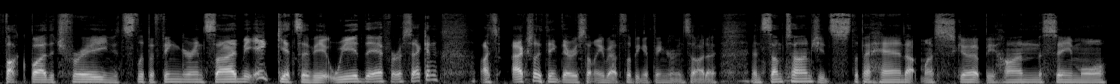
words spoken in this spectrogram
fuck by the tree and you'd slip a finger inside me. It gets a bit weird there for a second. I actually think there is something about slipping a finger inside her. And sometimes you'd slip a hand up my skirt behind the sycamore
